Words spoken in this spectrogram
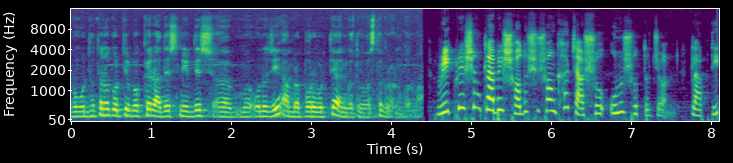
এবং ঊর্ধ্বতন কর্তৃপক্ষের আদেশ নির্দেশ অনুযায়ী আমরা পরবর্তী আইনগত ব্যবস্থা গ্রহণ করব। রিক্রিয়েশন ক্লাবের সদস্য সংখ্যা চারশো উনসত্তর জন। ক্লাবটি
